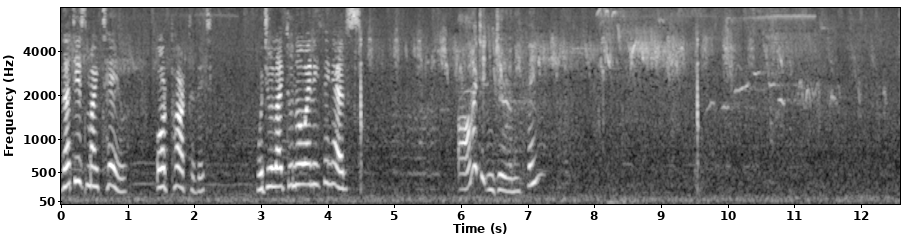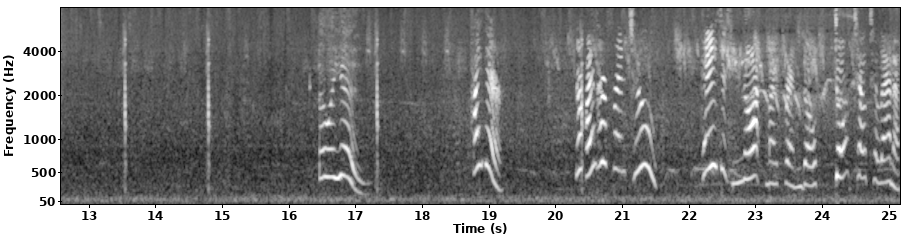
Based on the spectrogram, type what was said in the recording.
That is my tale, or part of it. Would you like to know anything else? Oh, I didn't do anything. Who are you? Hi there. I'm her friend too. Hayes is not my friend though. Tilana,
